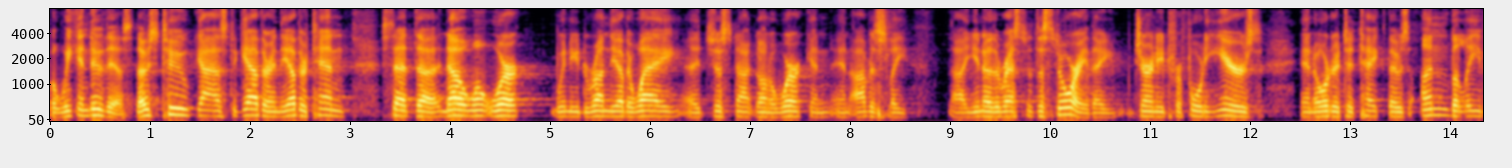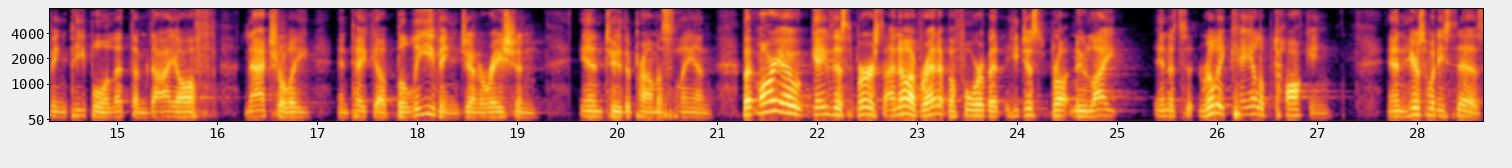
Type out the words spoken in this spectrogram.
but we can do this. Those two guys together, and the other 10 said, uh, No, it won't work. We need to run the other way. It's just not going to work. And, and obviously, uh, you know the rest of the story. They journeyed for 40 years in order to take those unbelieving people and let them die off naturally and take a believing generation into the promised land. But Mario gave this verse. I know I've read it before, but he just brought new light. And it's really Caleb talking. And here's what he says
